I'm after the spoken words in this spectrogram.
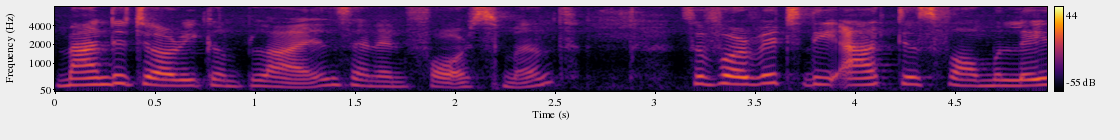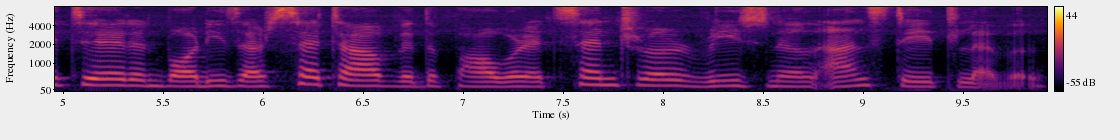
mandatory compliance and enforcement. So, for which the act is formulated and bodies are set up with the power at central, regional and state level.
